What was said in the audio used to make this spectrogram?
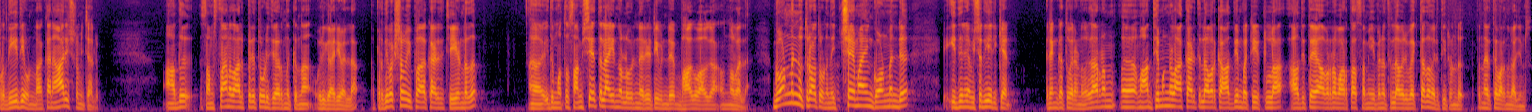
പ്രതീതി ഉണ്ടാക്കാൻ ആര് ശ്രമിച്ചാലും. അത് സംസ്ഥാന താല്പര്യത്തോട് ചേർന്ന് നിൽക്കുന്ന ഒരു കാര്യമല്ല. പ്രതിപക്ഷം ഇപ്പോൾ ആ കാര്യത്തിൽ ചെയ്യേണ്ടത് ഇത് മൊത്തം സംശയത്തിലായി എന്നുള്ള ഒരു നെഗറ്റീവിന്റെ ഭാഗമാകുക എന്നുള്ളതല്ല. ഗവൺമെന്റ് ഉത്തരവാദിത്തമുണ്ട്. നിശ്ചയമായും ഗവൺമെന്റ് ഇതിനെ വിശദീകരിക്കാൻ രംഗത്ത് വരേണ്ടത് കാരണം മാധ്യമങ്ങൾ ആ കാര്യത്തിൽ അവർക്ക് ആദ്യം പറ്റിയിട്ടുള്ള ആദ്യത്തെ അവരുടെ വാർത്താ സമീപനത്തിൽ അവർ വ്യക്തത വരുത്തിയിട്ടുണ്ട്. ഇപ്പം നേരത്തെ പറഞ്ഞല്ലോ അജിംസ്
